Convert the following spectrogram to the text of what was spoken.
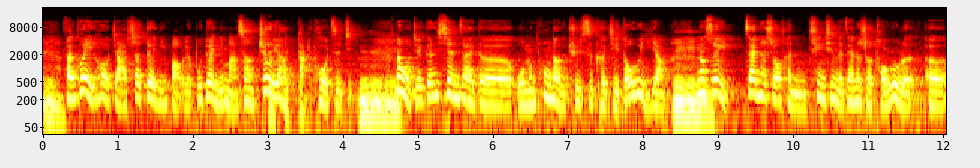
嗯嗯、反馈以后，假设对你保留，不对你马上就要打破自己。嗯嗯嗯、那我觉得跟现在的我们碰到的趋势科技都一样。嗯嗯、那所以在那时候很庆幸的，在那时候投入了呃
